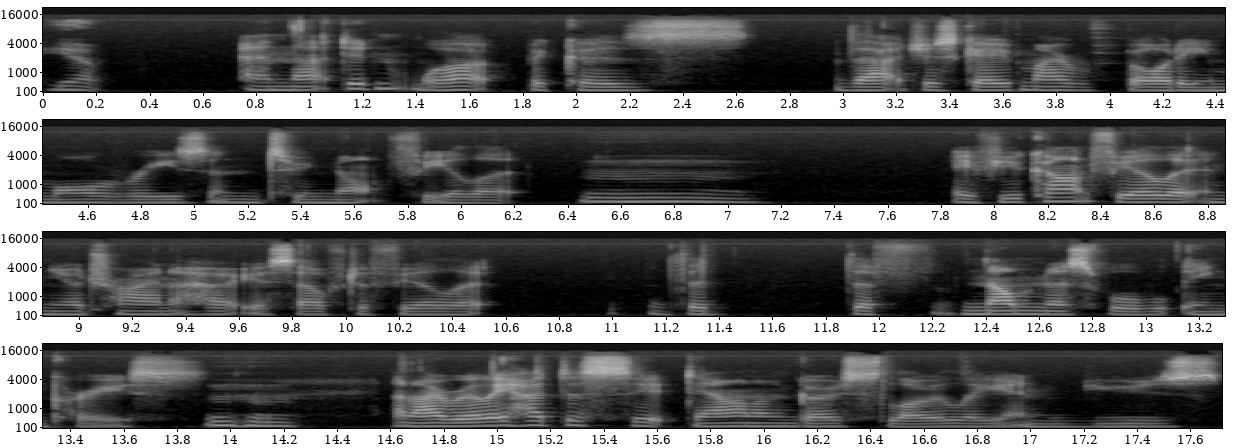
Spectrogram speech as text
Yep. And that didn't work because that just gave my body more reason to not feel it. Mm. If you can't feel it and you're trying to hurt yourself to feel it, the the f- numbness will increase. Mm-hmm. And I really had to sit down and go slowly and use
